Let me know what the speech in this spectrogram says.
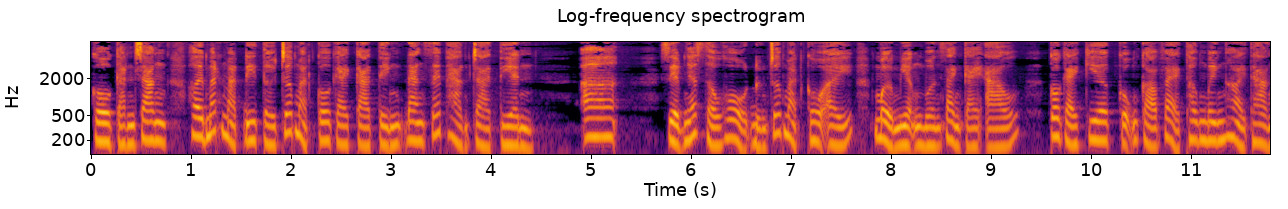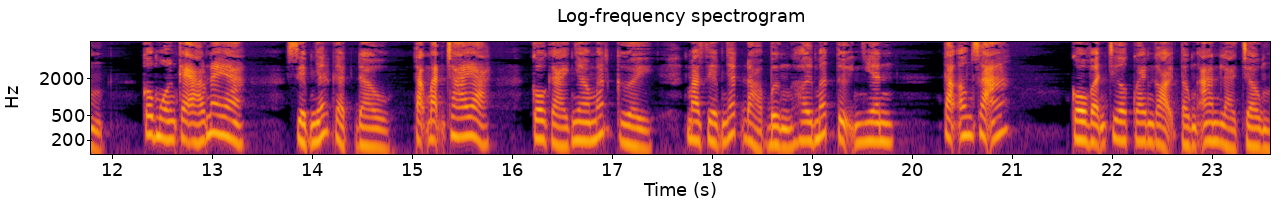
Cô cắn răng, hơi mất mặt đi tới trước mặt cô gái cá tính đang xếp hàng trả tiền. À, Diệp Nhất xấu hổ đứng trước mặt cô ấy, mở miệng muốn giành cái áo. Cô gái kia cũng có vẻ thông minh hỏi thẳng. Cô muốn cái áo này à? Diệp Nhất gật đầu. Tặng bạn trai à? Cô gái nheo mắt cười, mà Diệp Nhất đỏ bừng hơi mất tự nhiên. Tặng ông xã. Cô vẫn chưa quen gọi Tống An là chồng,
